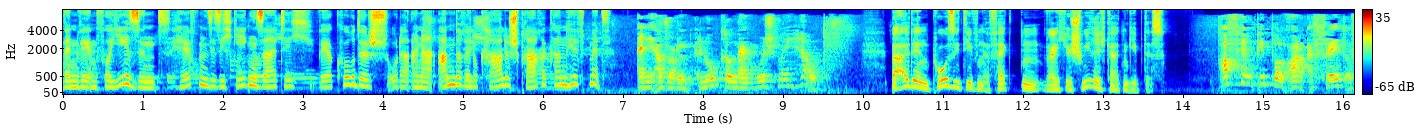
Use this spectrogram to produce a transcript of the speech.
Wenn wir im Foyer sind, helfen sie sich gegenseitig. Wer Kurdisch oder eine andere lokale Sprache kann, hilft mit. Any other local language may help. Bei all den positiven Effekten, welche Schwierigkeiten gibt es? Often people are afraid of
